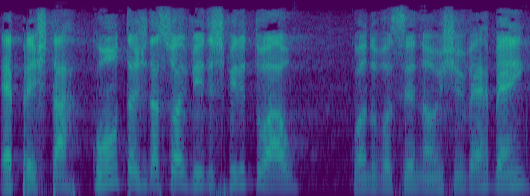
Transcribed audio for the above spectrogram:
é prestar contas da sua vida espiritual quando você não estiver bem.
